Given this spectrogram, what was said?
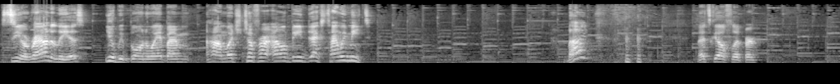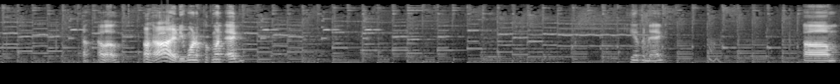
See you around, Elias. You'll be blown away by how much tougher I'll be next time we meet. Bye. Let's go, Flipper. Oh, hello. Oh, hi, do you want a Pokemon egg? You have an egg? Um,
